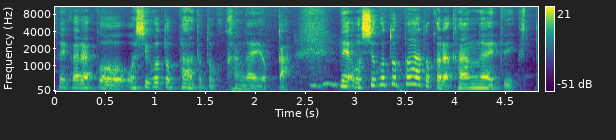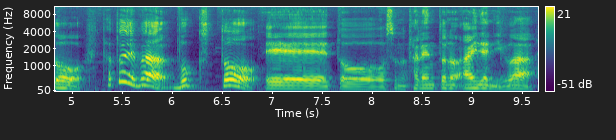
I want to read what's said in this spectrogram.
それからこうお仕事パートと考えようか。でお仕事パートから考えていくと例えば僕と,、えー、とそのタレントの間には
